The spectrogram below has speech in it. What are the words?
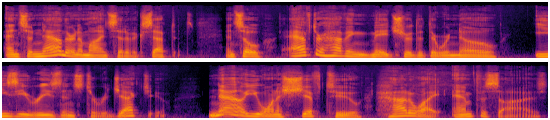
And so now they're in a mindset of acceptance. And so after having made sure that there were no easy reasons to reject you, now you want to shift to how do I emphasize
